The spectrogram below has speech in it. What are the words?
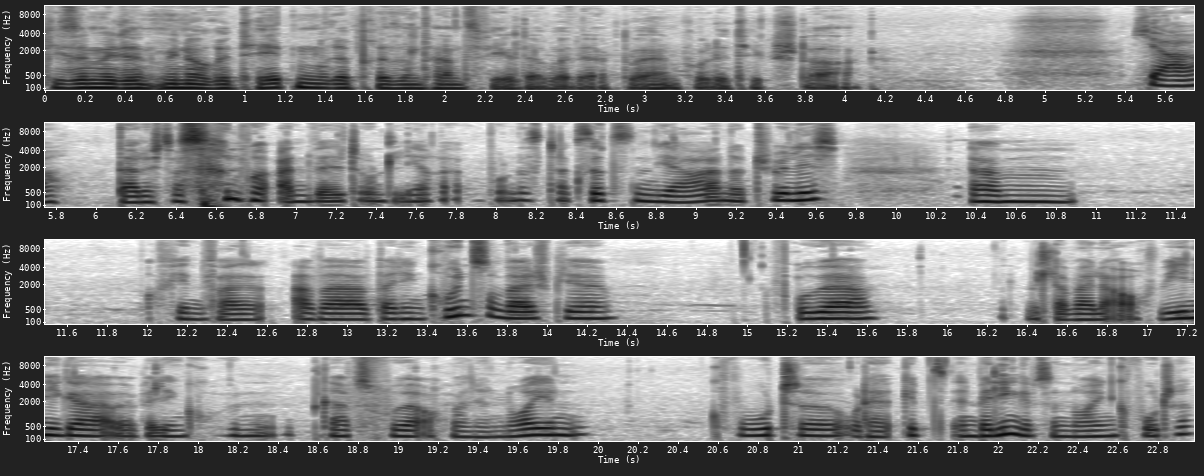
Diese Minoritätenrepräsentanz fehlt aber der aktuellen Politik stark. Ja, dadurch, dass nur Anwälte und Lehrer im Bundestag sitzen, ja, natürlich. Ähm, auf jeden Fall. Aber bei den Grünen zum Beispiel, früher mittlerweile auch weniger, aber bei den Grünen gab es früher auch mal eine neue Quote oder gibt's in Berlin gibt es eine neue Quote.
